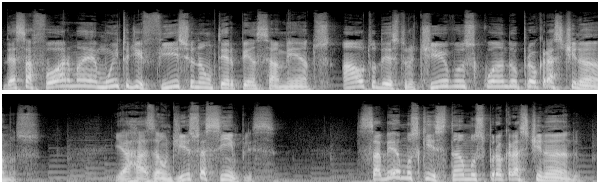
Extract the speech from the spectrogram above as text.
Dessa forma, é muito difícil não ter pensamentos autodestrutivos quando procrastinamos. E a razão disso é simples. Sabemos que estamos procrastinando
